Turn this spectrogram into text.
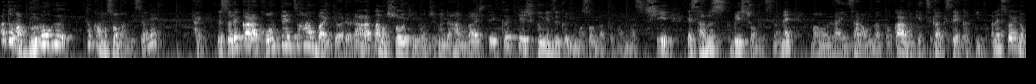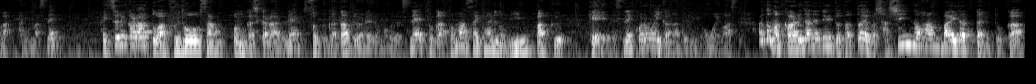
あと、まあ、ブログとかもそうなんですよね。はい、でそれからコンテンツ販売と言われるあなたの商品を自分で販売していくっていう仕組み作りもそうだと思いますしサブスクリプションですよね、まあ、オンラインサロンだとか、まあ、月額制課金とかねそういうのがありますね。はい、それからあとは不動産、昔からあるね、不足型と言われるものですね。とか、あとまあ最近あるの民泊経営ですね。これもいいかなというふうに思います。あとまあ変わり種で言うと、例えば写真の販売だったりとか、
